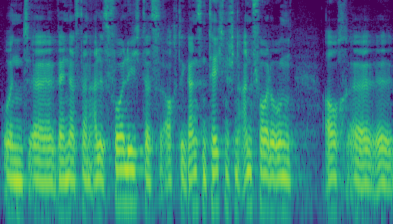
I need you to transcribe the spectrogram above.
Und äh, wenn das dann alles vorliegt, dass auch die ganzen technischen Anforderungen auch äh,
